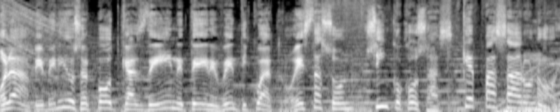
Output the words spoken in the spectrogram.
Hola, bienvenidos al podcast de NTN24. Estas son cinco cosas que pasaron hoy.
